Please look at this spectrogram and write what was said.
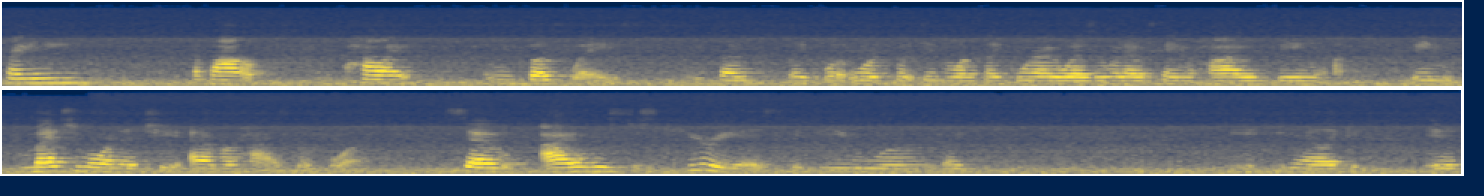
training about how I, I mean, both ways. Both, like what worked, what didn't work, like where I was or what I was saying or how I was being, I mean, much more than she ever has before. So I was just curious if you were like, know, like if,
